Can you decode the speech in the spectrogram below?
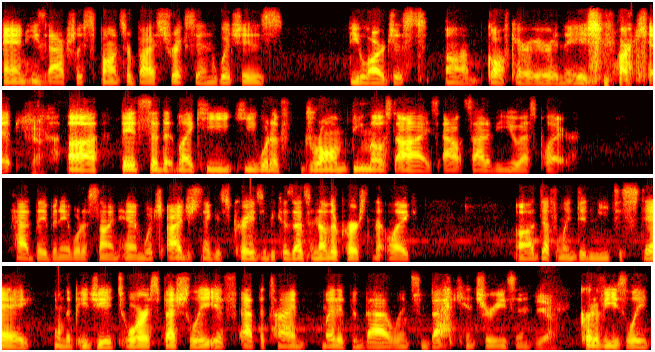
and he's mm-hmm. actually sponsored by Srixon, which is the largest um, golf carrier in the Asian market. Yeah. Uh, they had said that like he he would have drawn the most eyes outside of a U.S. player had they been able to sign him, which I just think is crazy because that's another person that like uh, definitely didn't need to stay on the PGA Tour, especially if at the time might have been battling some back injuries and yeah. could have easily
